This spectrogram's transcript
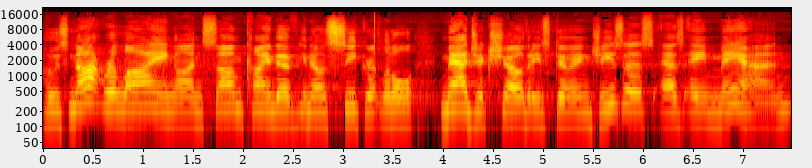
who's not relying on some kind of, you know, secret little magic show that he's doing, Jesus, as a man,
